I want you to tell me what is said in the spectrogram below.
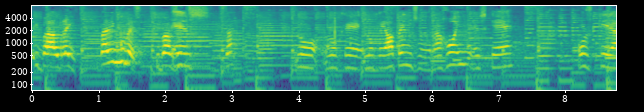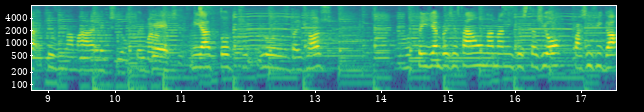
i per al rei, per a ningú més, i per als És- fills. Lo, lo, que, lo que jo penso de Rajoy és que, pues, que, que és una mala elecció, perquè Mala elecció. mira tots els d'això, doncs, per exemple, si estan en una manifestació pacífica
